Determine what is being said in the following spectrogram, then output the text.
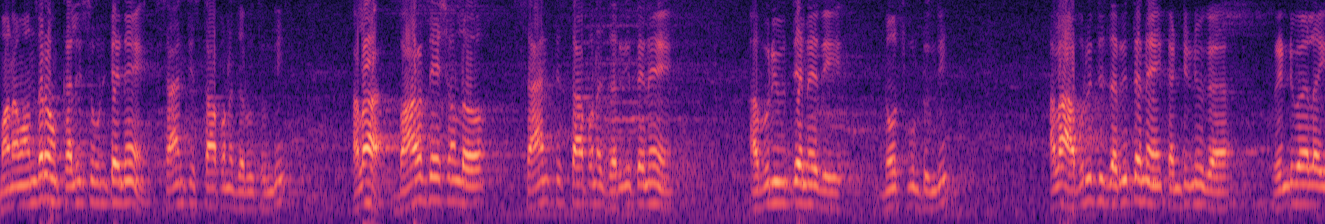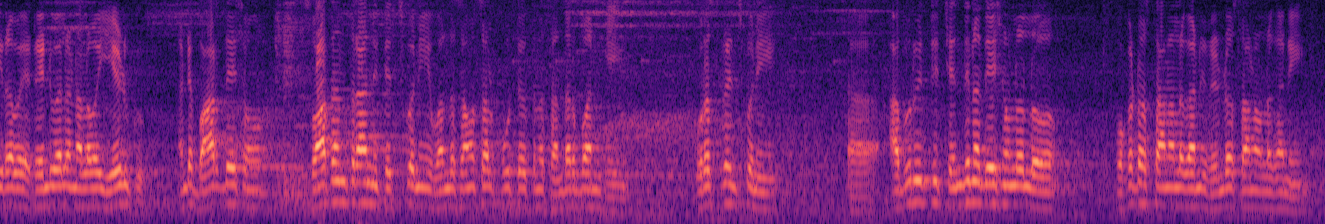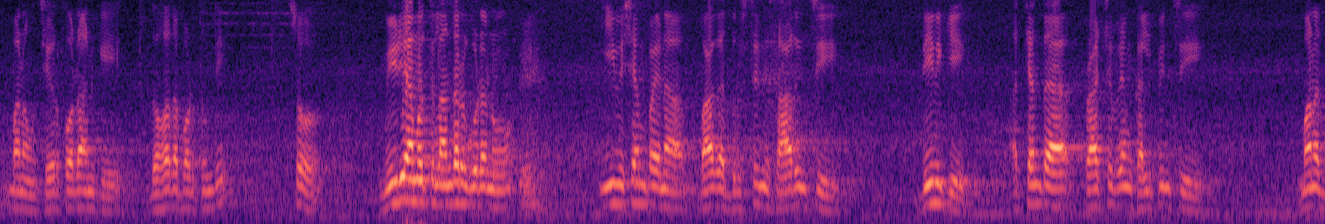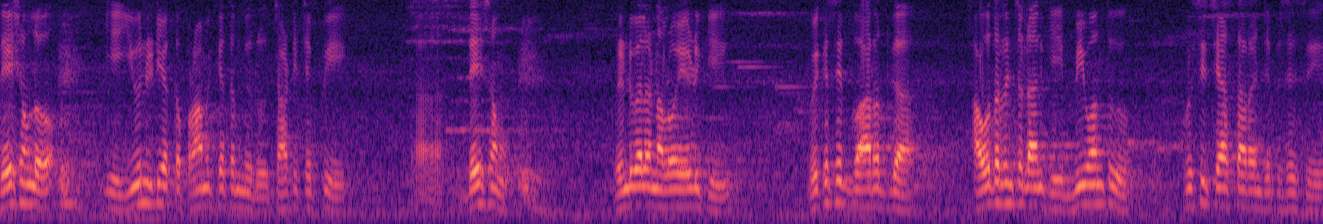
మనమందరం కలిసి ఉంటేనే శాంతి స్థాపన జరుగుతుంది. అలా భారతదేశంలో శాంతి స్థాపన జరిగితేనే అభివృద్ధి అనేది నోచుకుంటుంది. అలా అభివృద్ధి జరిగితేనే కంటిన్యూగా రెండు వేల ఇరవై రెండు వేల నలభై ఏడుకు అంటే భారతదేశం స్వాతంత్రాన్ని తెచ్చుకొని వంద సంవత్సరాలు పూర్తవుతున్న సందర్భానికి పురస్కరించుకొని అభివృద్ధి చెందిన దేశంలో ఒకటో స్థానంలో కానీ రెండో స్థానంలో కానీ మనం చేరుకోవడానికి దోహదపడుతుంది. సో మీడియా మిత్రులందరూ కూడాను ఈ విషయం పైన బాగా దృష్టిని సారించి దీనికి అత్యంత ప్రాచుర్యం కల్పించి మన దేశంలో ఈ యూనిటీ యొక్క ప్రాముఖ్యతను మీరు చాటి చెప్పి దేశం రెండు వేల నలభై ఏడుకి వికసిత్ భారత్గా అవతరించడానికి మీ వంతు కృషి చేస్తారని చెప్పేసి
